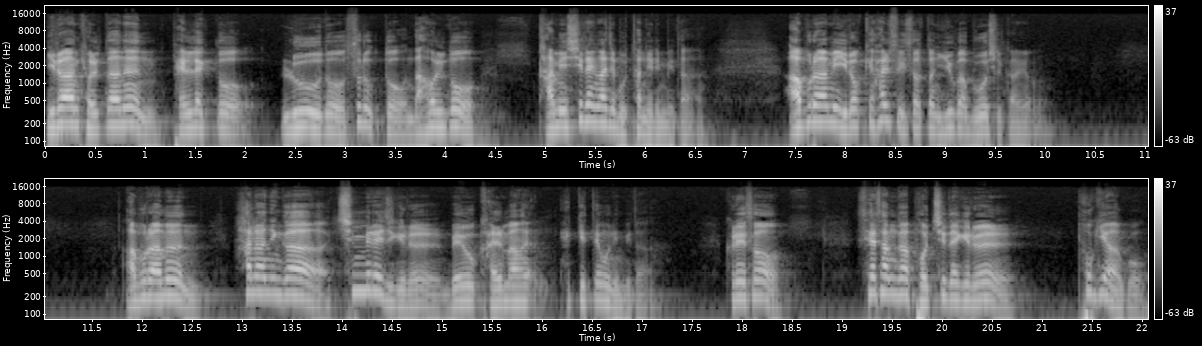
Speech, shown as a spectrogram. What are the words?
이러한 결단은 벨렉도 루도 수룩도 나홀도 감히 실행하지 못한 일입니다. 아브라함이 이렇게 할 수 있었던 이유가 무엇일까요? 아브라함은 하나님과 친밀해지기를 매우 갈망했기 때문입니다. 그래서 세상과 벗이 되기를 포기하고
